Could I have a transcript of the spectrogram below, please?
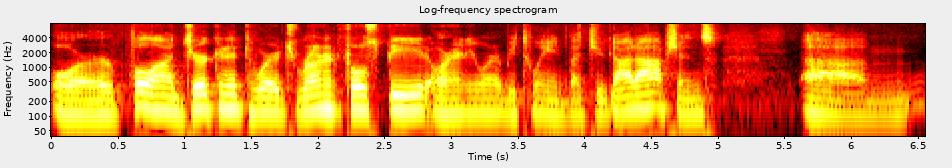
or full on jerking it to where it's running full speed or anywhere in between. But you got options. Um,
